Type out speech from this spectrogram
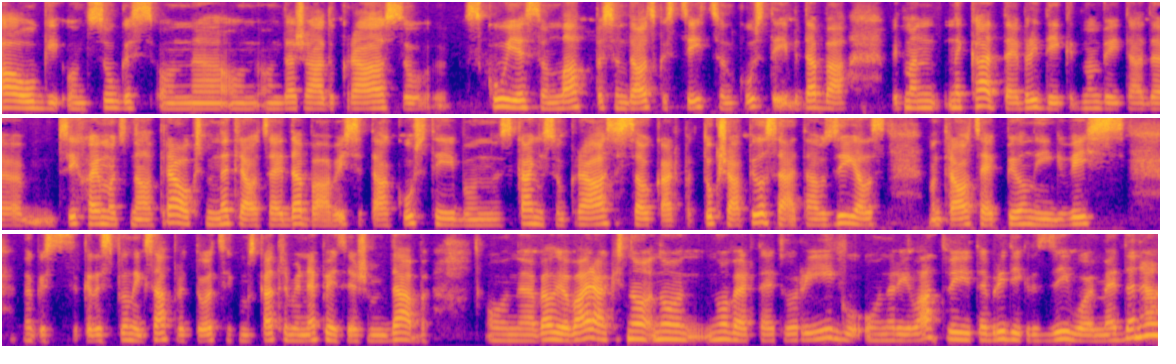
augi un sugas un, uh, un, un dažādu krāsu skujas un lapas un daudz kas cits un kustība dabā. Bet man nekad tajā brīdī, kad man bija tāda psihoemocionāla trauksme, netraucēja dabā visa tā kustība un skaņas un krāsas. Savukārt pat tukšā pilsētā uz ielas man traucēja pilnīgi viss. Nu, kas, kad es pilnīgi sapratu to, cik mums katram ir nepieciešama daba. Un uh, vēl jau vairāk es no, no, novērtēju to Rīgu un arī Latviju. Tajā brīdī, kad es dzīvoju Medanā,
